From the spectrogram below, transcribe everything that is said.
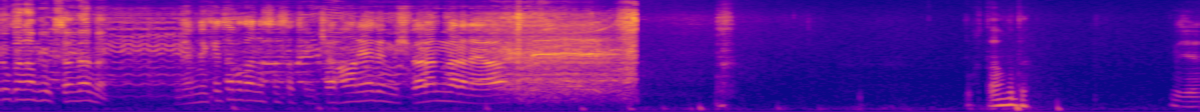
Yok anam yok sen verme. Memlekete bak anasını satayım. Kerhaneye dönmüş. Veren verene ya. Bu kadar mıydı? Niye?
